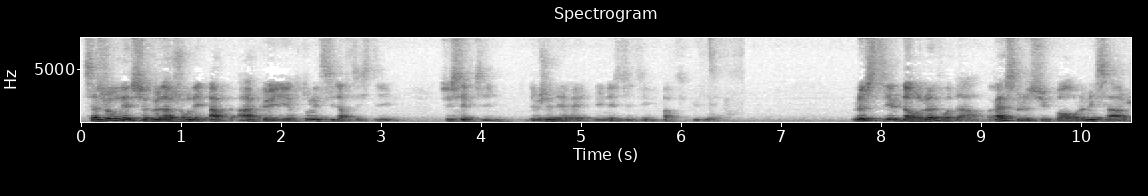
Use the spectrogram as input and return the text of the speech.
Cette journée se veut la journée apte à accueillir tous les styles artistiques susceptibles de générer une esthétique particulière. Le style dans l'œuvre d'art reste le support, le message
